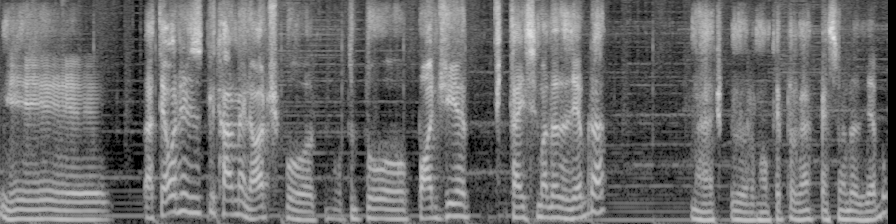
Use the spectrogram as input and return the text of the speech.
E até hoje eles explicaram melhor, tipo, tu, tu pode ficar em cima da zebra né? Tipo, não tem problema ficar em cima da zebra.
